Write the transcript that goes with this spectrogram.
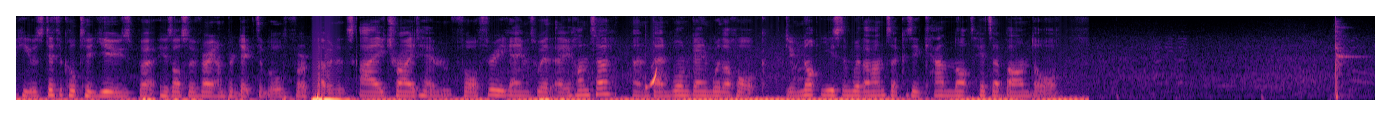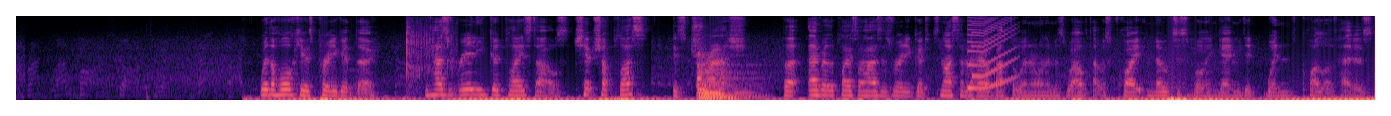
He was difficult to use, but he was also very unpredictable for opponents. I tried him for three games with a Hunter, and then one game with a Hawk. Do not use him with a Hunter because he cannot hit a barn door. With a Hawk he was pretty good though. He has really good playstyles. Chip Shot Plus is trash, but every other playstyle has is really good. It's nice to have an aerial battle winner on him as well. That was quite noticeable in game. He did win quite a lot of headers.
